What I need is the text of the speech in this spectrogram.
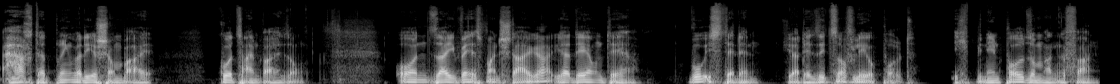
Ach, das bringen wir dir schon bei. Kurzeinweisung. Und sag ich, wer ist mein Steiger? Ja, der und der. Wo ist der denn? Ja, der sitzt auf Leopold. Ich bin in Polsum angefahren.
